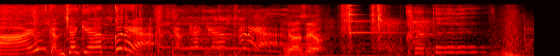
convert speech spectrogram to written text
time jaga Korea. Kamchagia Korea.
